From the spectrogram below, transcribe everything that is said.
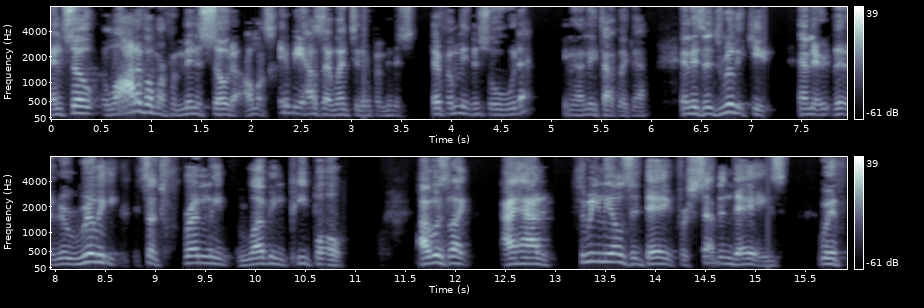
and so a lot of them are from Minnesota. Almost every house I went to, they're from Minnesota. They're from Minnesota, you know, and they talk like that, and it's, it's really cute and they're, they're, they're really such friendly, loving people. I was like, I had three meals a day for seven days with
